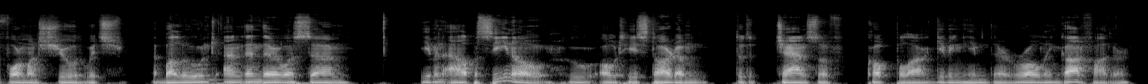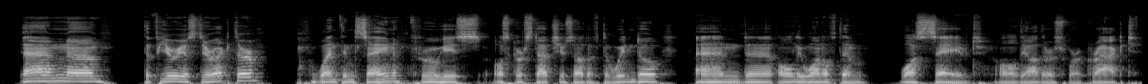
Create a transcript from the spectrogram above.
four month shoot, which ballooned. And then there was um, even Al Pacino, who owed his stardom to the chance of Coppola giving him the role in Godfather. And um, the furious director went insane, threw his Oscar statues out of the window, and uh, only one of them was saved. All the others were cracked.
